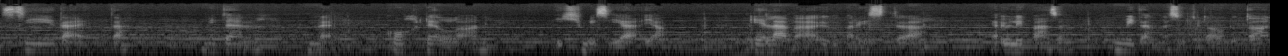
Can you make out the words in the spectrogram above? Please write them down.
siitä, että miten me kohdellaan ihmisiä ja elävää ympäristöä ja ylipäänsä miten me suhtaudutaan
